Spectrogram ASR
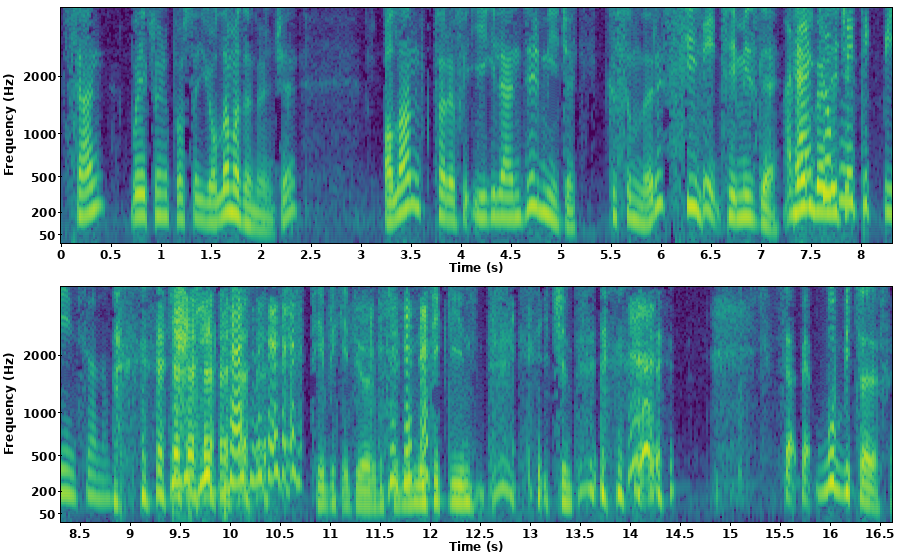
sen bu elektronik postayı yollamadan önce alan tarafı ilgilendirmeyecek kısımları sil, Sil. temizle. Ha, Ben çok netik bir insanım. Gerçekten. Tebrik ediyorum senin netikliğin için. Mesela bu bir tarafı.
